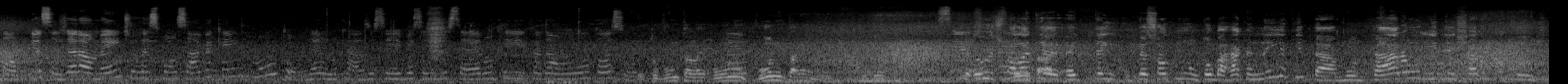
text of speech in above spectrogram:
Não, porque assim, geralmente o responsável é quem montou, né? No caso, assim, vocês disseram que cada um montou a sua. Eu tô voluntari- voluntariamente, entendeu? eu vou te falar que é, é, tem o pessoal que montou barraca nem aqui tá, montaram e deixaram pra gente,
